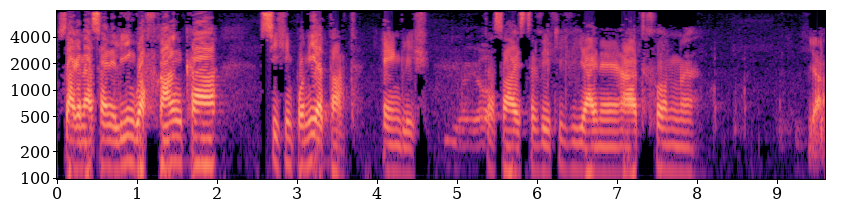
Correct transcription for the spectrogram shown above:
sagen als eine Lingua franca sich imponiert hat, Englisch. Ja, ja. Das heißt wirklich wie eine Art von, äh, ja. Hat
